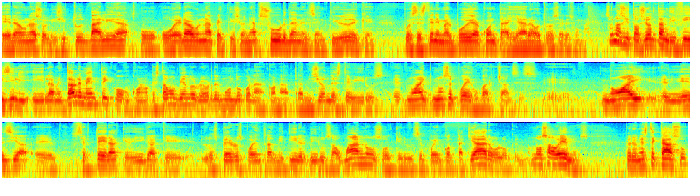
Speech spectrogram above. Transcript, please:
¿Era una solicitud válida o, era una petición absurda en el sentido de que pues este animal podía contagiar a otros seres humanos. Es una situación tan difícil y, lamentablemente con, con, lo que estamos viendo alrededor del mundo con la, con la transmisión de este virus, eh, no, hay, no se puede jugar chances. Eh, no hay evidencia eh, certera que diga que los perros pueden transmitir el virus a humanos o que se pueden contagiar o lo que no sabemos. Pero en este caso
